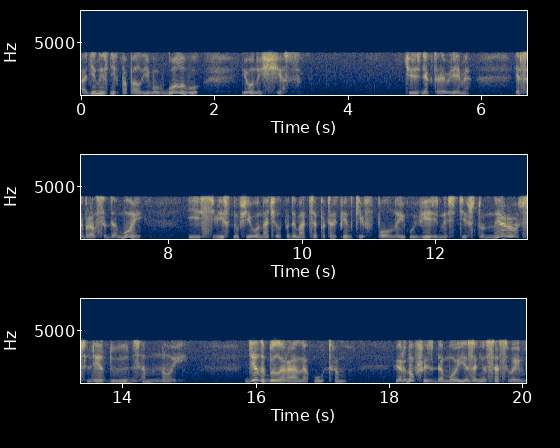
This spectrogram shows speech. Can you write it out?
Один из них попал ему в голову, и он исчез. Через некоторое время я собрался домой и, свистнув его, начал подниматься по тропинке в полной уверенности, что Неро следует за мной. Дело было рано утром. Вернувшись домой, я занялся своим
